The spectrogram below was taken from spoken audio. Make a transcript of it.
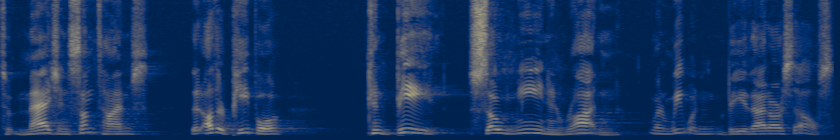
to imagine sometimes that other people can be so mean and rotten when we wouldn't be that ourselves.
